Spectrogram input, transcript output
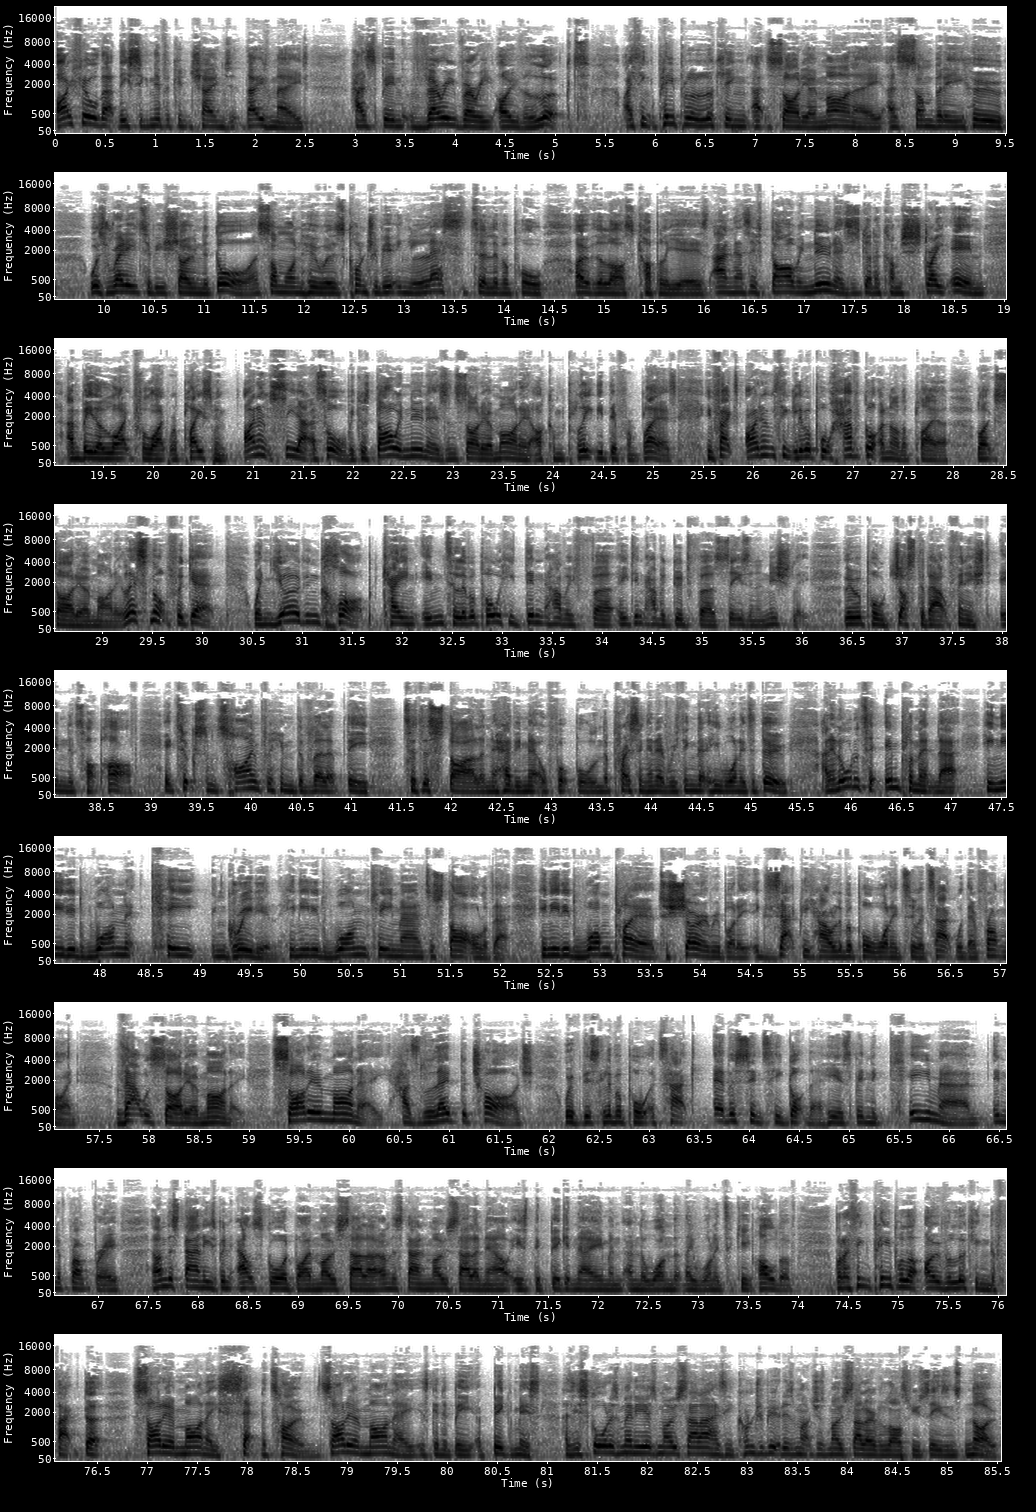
I feel that the significant change that they've made has been very, very overlooked. I think people are looking at Sadio Mane as somebody who was ready to be shown the door as someone who was contributing less to Liverpool over the last couple of years, and as if Darwin Nunez is going to come straight in and be the like for like replacement. I don't see that at all because Darwin Nunez and Sadio Mane are completely different players. In fact, I don't think Liverpool have got another player like Sadio Mane. Let's not forget when Jurgen Klopp came into Liverpool, he didn't have a fir- he didn't have a good first season initially. Liverpool just about finished in the top half. It took some time for him to develop the to the style and the heavy metal football and the pressing and everything that he wanted to do. And in order to implement that, he needed one key ingredient. He needed one key man to start all of that. He needed one player to show everybody exactly how Liverpool wanted to attack with their front line. That was Sadio Mane. Sadio Mane has led the charge with this Liverpool attack ever since he got there. He has been the key man in the front three. I understand he's been outscored by Mo Salah. I understand Mo Salah now is the bigger name and, and the one that they wanted to keep hold of. But I think people are overlooking the fact that Sadio Mane set the tone. Sadio Mane is going to be a big miss. Has he scored as many as Mo Salah? Has he contributed as much as Mo Salah over the last few seasons? No.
